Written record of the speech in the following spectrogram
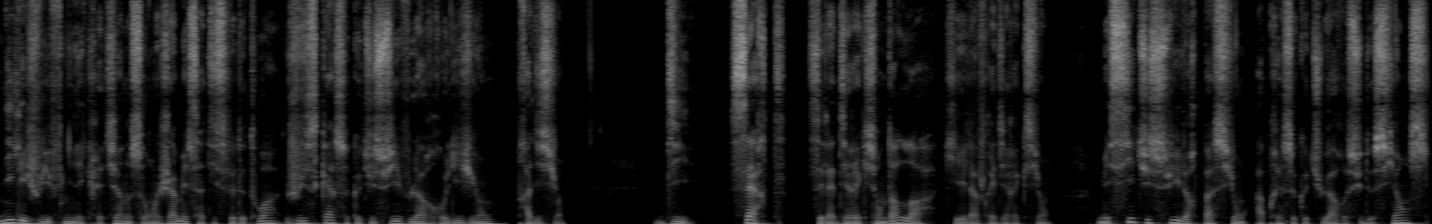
ni les juifs ni les chrétiens ne seront jamais satisfaits de toi jusqu'à ce que tu suives leur religion, tradition. Dis, certes, c'est la direction d'Allah qui est la vraie direction, mais si tu suis leur passion après ce que tu as reçu de science,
